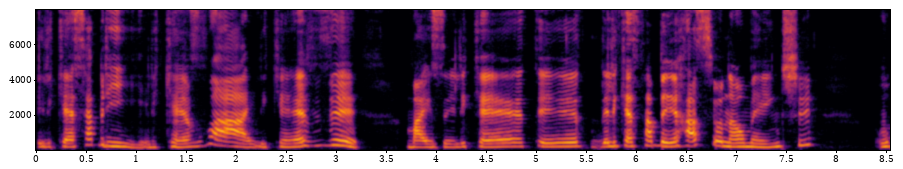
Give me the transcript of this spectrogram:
ele quer se abrir, ele quer voar, ele quer viver, mas ele quer ter, ele quer saber racionalmente o,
